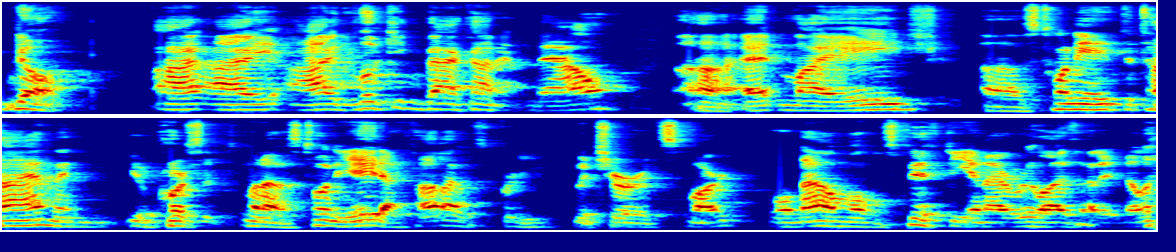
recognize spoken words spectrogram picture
No. I, I, I looking back on it now, uh, at my age, uh, I was 28 at the time, and of course, when I was 28, I thought I was pretty mature and smart. Well, now I'm almost 50, and I realize I didn't know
